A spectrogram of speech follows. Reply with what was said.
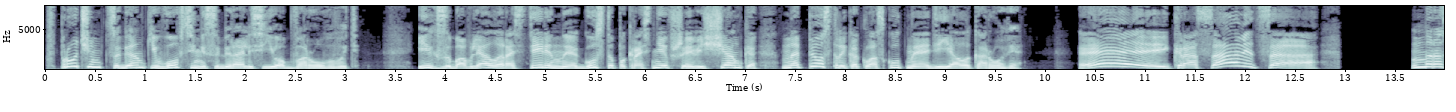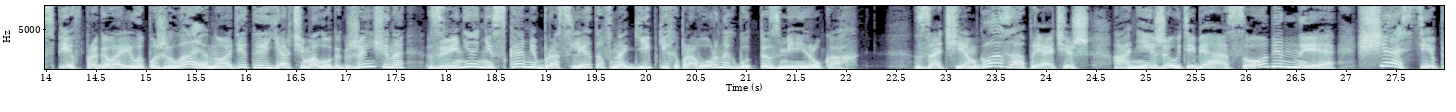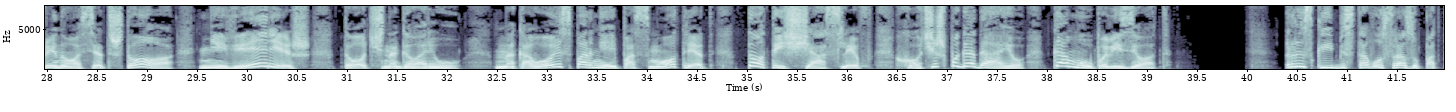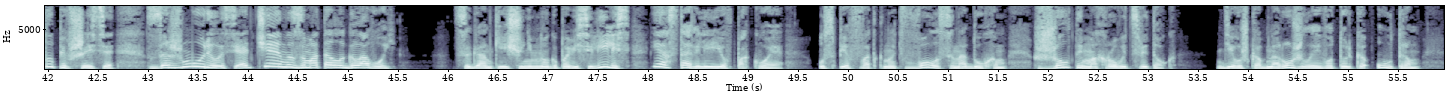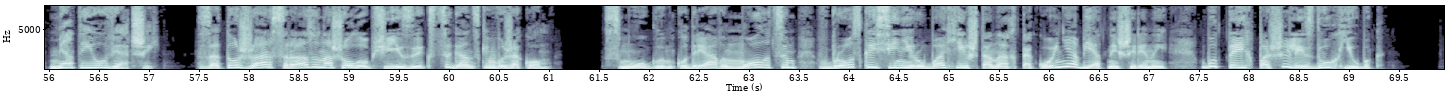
Впрочем, цыганки вовсе не собирались ее обворовывать. Их забавляла растерянная, густо покрасневшая вещанка на пестрой, как лоскутное одеяло корове. «Эй, красавица!» Нараспев проговорила пожилая, но одетая ярче молодок женщина, звеня низками браслетов на гибких и проворных, будто змеи, руках. Зачем глаза прячешь? Они же у тебя особенные, счастье приносят. Что, не веришь? Точно говорю. На кого из парней посмотрят, тот и счастлив. Хочешь, погадаю, кому повезет?» Рыска и без того сразу потупившаяся, зажмурилась и отчаянно замотала головой. Цыганки еще немного повеселились и оставили ее в покое — успев воткнуть в волосы над ухом желтый махровый цветок. Девушка обнаружила его только утром мятый и увядший. Зато жар сразу нашел общий язык с цыганским вожаком. Смуглым кудрявым молодцем в броской синей рубахе и штанах такой необъятной ширины будто их пошили из двух юбок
